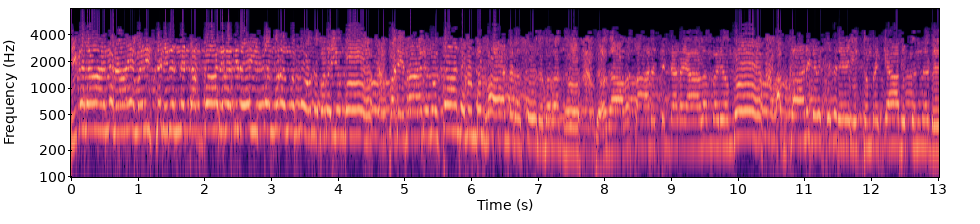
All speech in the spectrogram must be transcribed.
വികലാംഗനായ മനുഷ്യനിരുന്നിട്ട് അബ്ബാറിനെതിരെ യുദ്ധം തുടങ്ങുന്നു എന്ന് പറയുമ്പോ പതിനാല് നൂറ്റാണ്ട് മുമ്പല്ലാന്റെ റസൂൽ പറഞ്ഞു. ലോകാവസാനത്തിന്റെ അടയാളം വരുമ്പോ അഫ്ഗാനികൾക്കെതിരെ യുദ്ധം പ്രഖ്യാപിക്കുന്നത്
